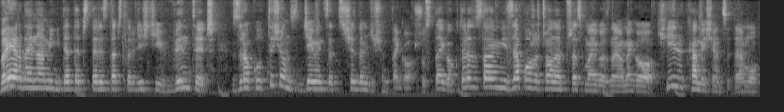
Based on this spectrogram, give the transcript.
Bayer Dynamic DT440 Vintage z roku 1976, które zostały mi zapożyczone przez mojego znajomego kilka miesięcy temu,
